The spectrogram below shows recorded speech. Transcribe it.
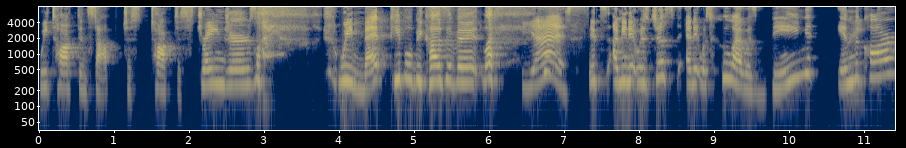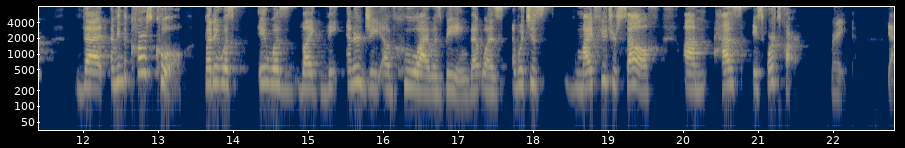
We talked and stopped to talk to strangers. we met people because of it. Like Yes. It's I mean it was just and it was who I was being in right. the car that I mean the car's cool, but it was it was like the energy of who I was being that was which is my future self um has a sports car. Right. Yeah.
